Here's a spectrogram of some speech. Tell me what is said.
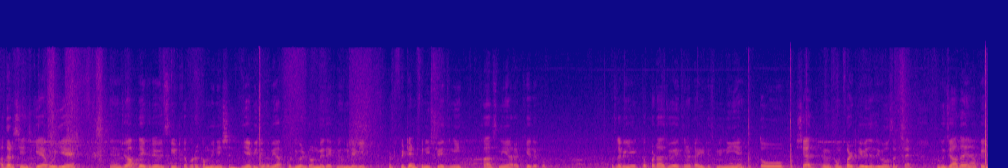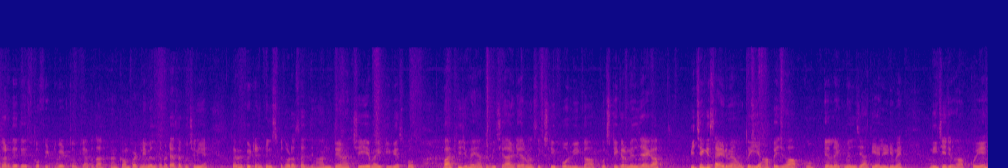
अदर चेंज किया है वो ये है जो आप देख रहे हो सीट का पूरा कम्बिनेशन ये भी जो है अभी आपको ड्यूअल टोन में देखने को मिलेगी। बट फिट एंड फिनिश जो इतनी खास नहीं आ रखी है, देखो। मतलब ये कपड़ा जो है इतना टाइट इसमें नहीं है तो शायद कंफर्ट की वजह से भी हो सकता है, क्योंकि तो ज़्यादा यहाँ पे कर देते इसको फिट वेट तो क्या पता कंफर्ट नहीं मिलता बट ऐसा कुछ नहीं है। तो अभी फिट एंड फिनिश पे थोड़ा सा ध्यान देना चाहिए भाई टीवीएस को। बाकी जो है यहाँ पे पीछे R T R one sixty four V का आपको स्टिकर मिल जाएगा। पीछे की साइड में आऊँ तो यहाँ पे जो है आपको टेल लाइट मिल जाती है एलईडी में। नीचे जो है आपको ये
